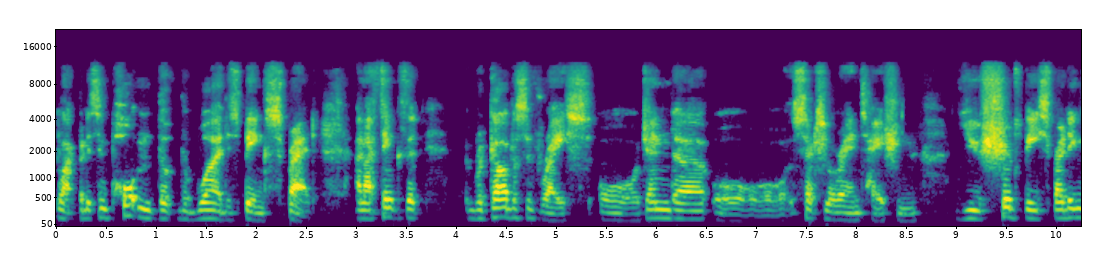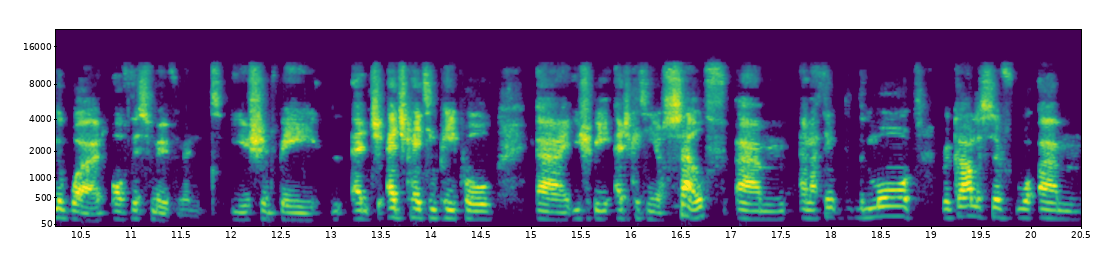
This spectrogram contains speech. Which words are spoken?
black, but it's important that the word is being spread. And I think that regardless of race or gender or sexual orientation, you should be spreading the word of this movement. You should be ed- educating people. Uh, you should be educating yourself. Um, and I think the more, regardless of what, um,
